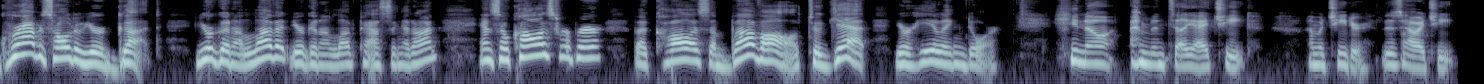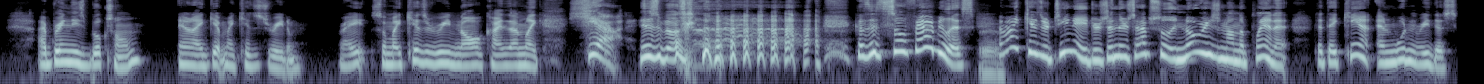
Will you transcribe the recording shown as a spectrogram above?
grabs hold of your gut. You're going to love it. You're going to love passing it on. And so call us for prayer, but call us above all to get your healing door. You know, I'm going to tell you, I cheat. I'm a cheater. This is oh. how I cheat. I bring these books home and I get my kids to read them. Right. So my kids are reading all kinds. I'm like, yeah, Isabel's because it's so fabulous. Yeah. And my kids are teenagers and there's absolutely no reason on the planet that they can't and wouldn't read this.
